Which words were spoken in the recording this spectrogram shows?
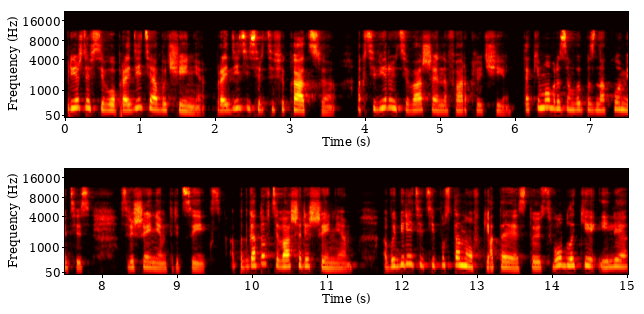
Прежде всего, пройдите обучение, пройдите сертификацию – активируйте ваши NFR-ключи. Таким образом, вы познакомитесь с решением 3CX. Подготовьте ваше решение. Выберите тип установки ATS, то есть в облаке или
